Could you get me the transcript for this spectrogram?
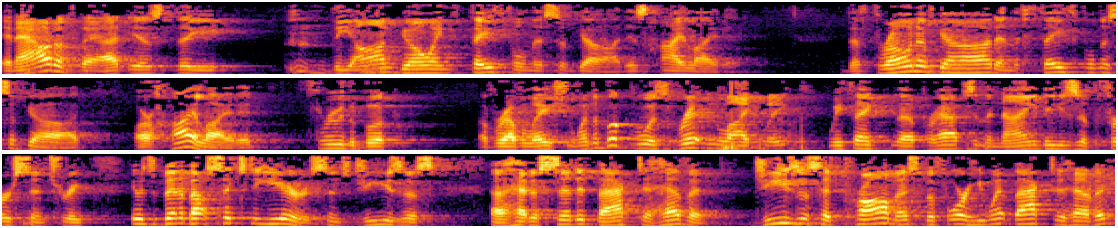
And out of that is the, the ongoing faithfulness of God is highlighted. The throne of God and the faithfulness of God are highlighted through the book of Revelation. When the book was written, likely, we think uh, perhaps in the 90s of the first century, it has been about 60 years since Jesus uh, had ascended back to heaven. Jesus had promised before he went back to heaven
